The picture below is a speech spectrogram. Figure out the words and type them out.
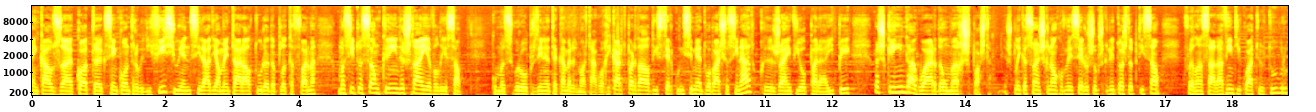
Em causa a cota que se encontra o edifício e a necessidade de aumentar a altura da plataforma, uma situação que ainda está em avaliação como assegurou o Presidente da Câmara de Mortágua. Ricardo Pardal disse ter conhecimento do abaixo assinado, que já enviou para a IP, mas que ainda aguarda uma resposta. Explicações que não convenceram os subscritores da petição, que foi lançada a 24 de outubro.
